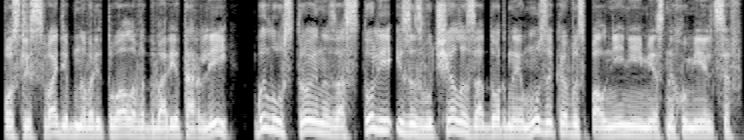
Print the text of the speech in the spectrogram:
После свадебного ритуала во дворе Торлей было устроено застолье и зазвучала задорная музыка в исполнении местных умельцев.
